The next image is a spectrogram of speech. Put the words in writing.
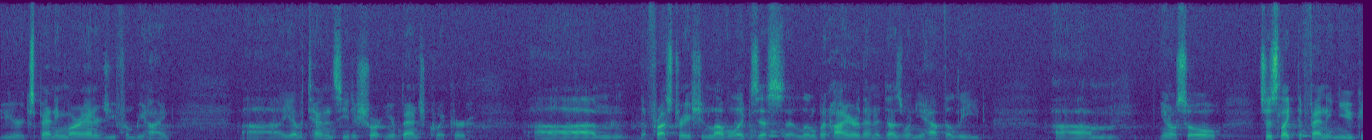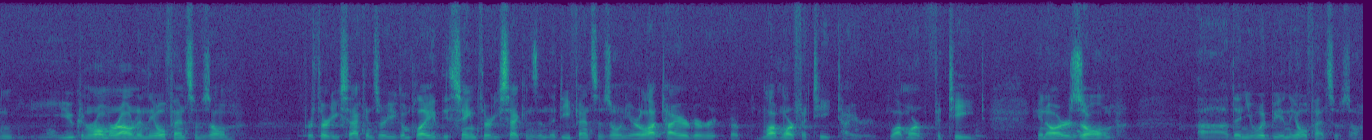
you're expending more energy from behind. Uh, You have a tendency to shorten your bench quicker. Um, The frustration level exists a little bit higher than it does when you have the lead. Um, You know, so just like defending, you can, you can roam around in the offensive zone for 30 seconds, or you can play the same 30 seconds in the defensive zone. You're a lot tired or, or a lot more fatigued, tired, a lot more fatigued in our zone uh, than you would be in the offensive zone.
